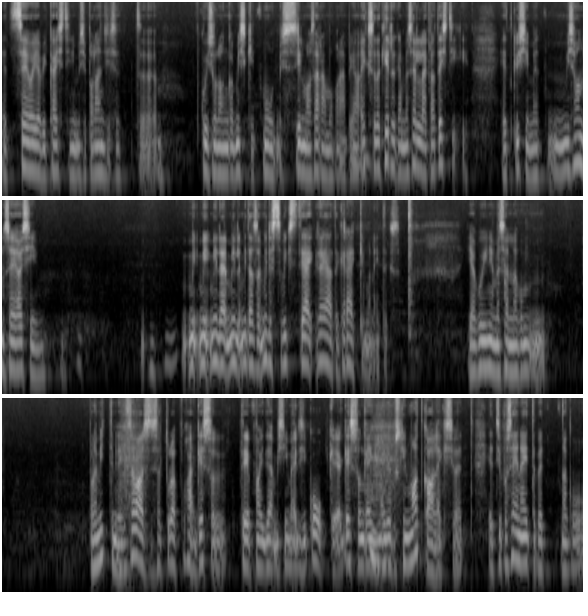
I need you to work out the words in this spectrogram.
et see hoiab ikka hästi inimesi balansis, et kui sul on ka miskit muud, mis silma särama paneb ja eks seda kirge me sellega testigi. et küsime, et mis on see asi, mille, mille, mida sa, millest sa võiksid jäädagi rääkima näiteks. ja kui inimesel nagu pole mitte midagi tavaliselt, sealt tuleb kohe, kes teeb, ma ei tea, mis imelisi kooke ja kes on käinud, ma ei tea, kuskil matkal, eks ju, et et juba see näitab, et nagu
